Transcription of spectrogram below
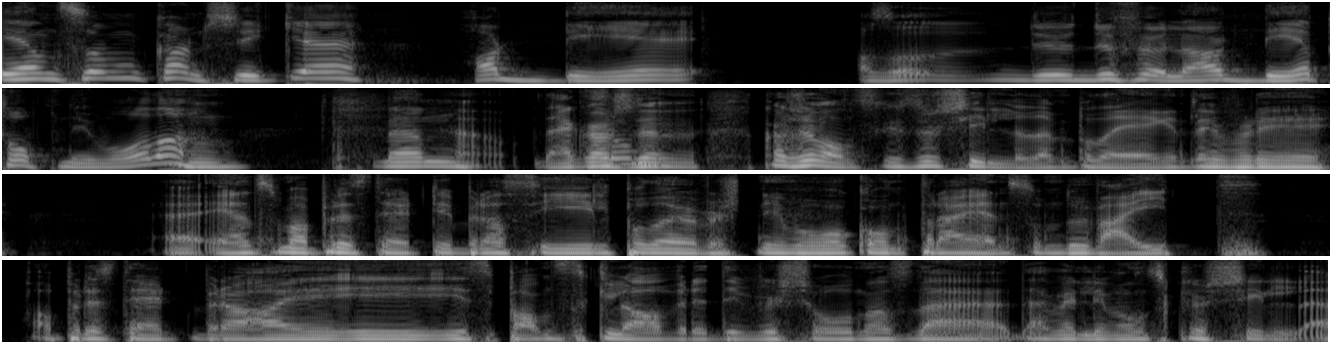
en som kanskje ikke har det Altså, du, du føler har det toppnivået, da. Mm. Men Ja, det er kanskje, kanskje vanskeligst å skille dem på det, egentlig. Fordi eh, en som har prestert i Brasil på det øverste nivået, kontra en som du veit har prestert bra i, i, i spansk lavere divisjon. Altså det, er, det er veldig vanskelig å skille,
